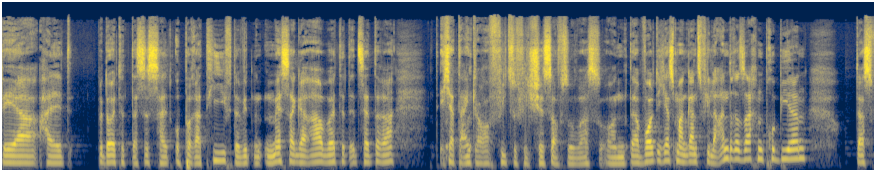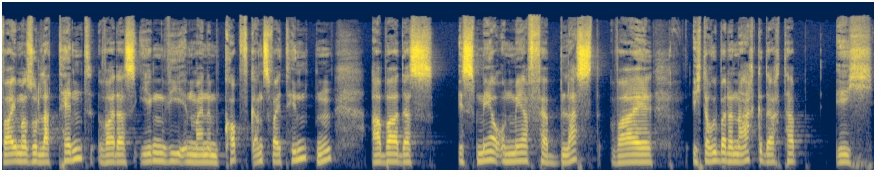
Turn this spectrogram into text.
der halt bedeutet, das ist halt operativ, da wird mit einem Messer gearbeitet etc ich hatte eigentlich auch viel zu viel Schiss auf sowas. Und da wollte ich erstmal ganz viele andere Sachen probieren. Das war immer so latent, war das irgendwie in meinem Kopf ganz weit hinten. Aber das ist mehr und mehr verblasst, weil ich darüber danach gedacht habe, ich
